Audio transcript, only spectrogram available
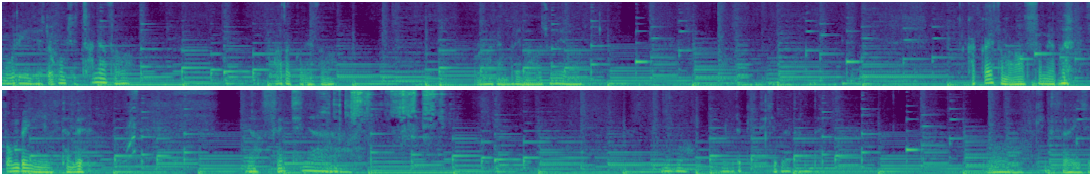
물이 이제 조금씩 차면서 바닷권에서 한 마리 나와주네요. 가까이서만 나왔으면 쏨뱅이일 텐데 몇 센치냐 이렇게 뒤집어야 되는데. 오킹 사이즈.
